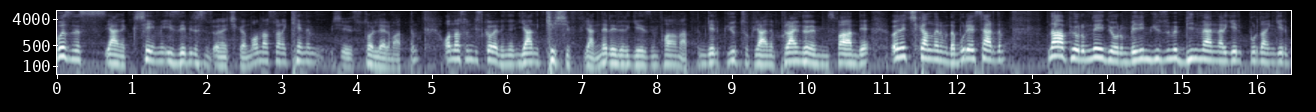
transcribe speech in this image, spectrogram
Business yani şeyimi izleyebilirsiniz öne çıkalım. Ondan sonra kendim şey, storylerimi attım. Ondan sonra Discovery'nin yani keşif yani nereleri gezdim falan attım. Gelip YouTube yani Prime dönemimiz falan diye öne çıkanlarımı da buraya serdim. Ne yapıyorum ne ediyorum benim yüzümü bilmeyenler gelip buradan gelip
